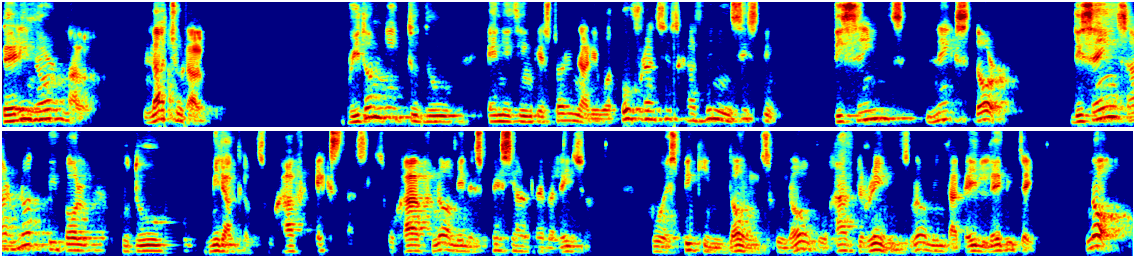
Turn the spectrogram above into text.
very normal, natural. We don't need to do anything extraordinary. What Pope Francis has been insisting, the saints next door. The saints are not people who do miracles, who have ecstasies, who have no, I mean, special revelations, who speak in tongues, who know, who have dreams, no, I mean that they levitate. No,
